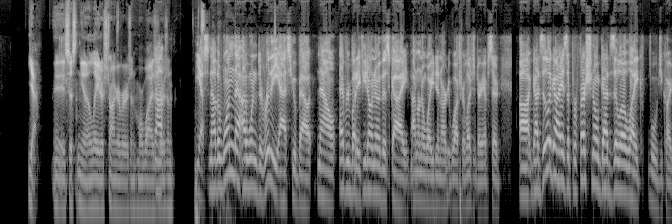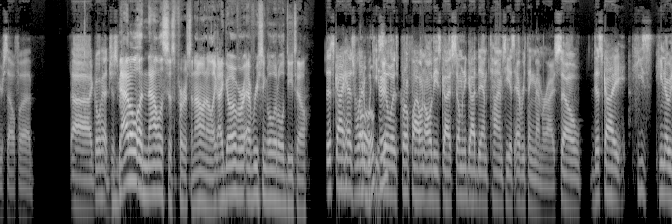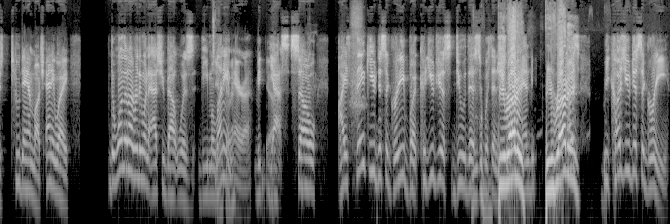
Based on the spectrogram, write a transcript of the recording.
Yeah, It's just you know later, stronger version, more wise Not- version. Yes. Now the one that I wanted to really ask you about. Now, everybody, if you don't know this guy, I don't know why you didn't already watch our legendary episode. Uh, Godzilla guy is a professional Godzilla. Like, what would you call yourself? Uh, uh, go ahead. Just Battle analysis person. I don't know. Like I go over every single little detail. this guy has read Oh, okay. Wikizilla's profile on all these guys so many goddamn times. He has everything memorized. So this guy, he's he knows too damn much. Anyway, the one that I really want to ask you about was the Millennium okay. era. Be- Yeah. Yes. So. I think you disagree, but could you just do this within? Be short ready. and be- Be ready. because, because you disagree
